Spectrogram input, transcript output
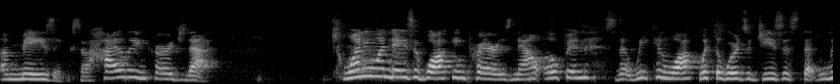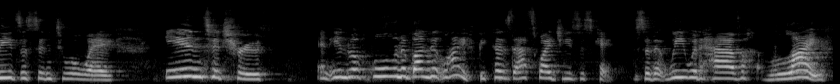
amazing. So highly encourage that. 21 days of walking prayer is now open so that we can walk with the words of Jesus that leads us into a way, into truth, and into a full and abundant life, because that's why Jesus came, so that we would have life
